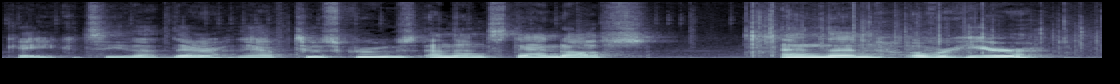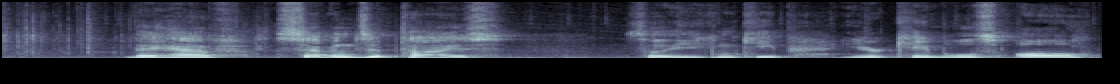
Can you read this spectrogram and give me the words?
Okay, you can see that there. They have two screws and then standoffs. And then over here, they have seven zip ties so you can keep your cables all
